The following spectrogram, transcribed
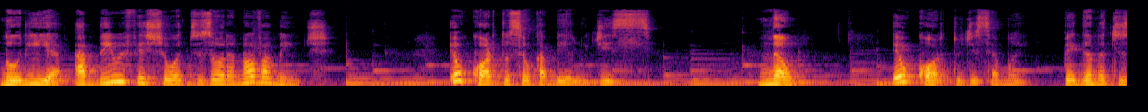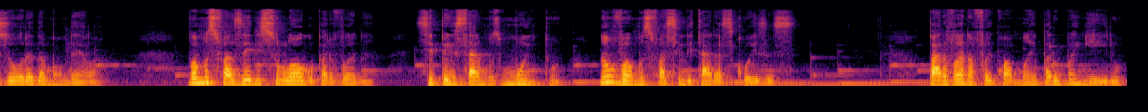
Noria abriu e fechou a tesoura novamente. Eu corto o seu cabelo, disse. Não, eu corto, disse a mãe, pegando a tesoura da mão dela. Vamos fazer isso logo, Parvana. Se pensarmos muito, não vamos facilitar as coisas. Parvana foi com a mãe para o banheiro,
